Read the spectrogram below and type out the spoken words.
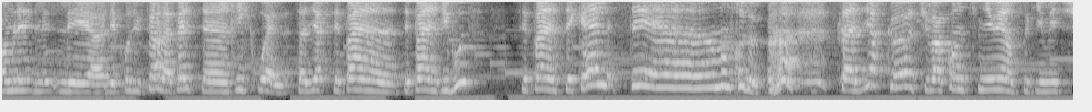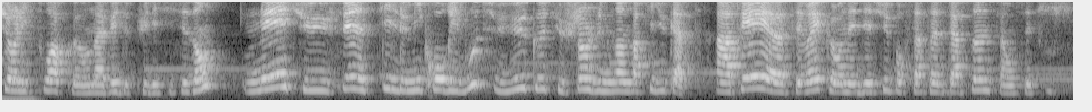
Comme les, euh, les producteurs l'appellent, c'est un requel, c'est-à-dire que c'est pas, pas un reboot, c'est pas un séquel, c'est un entre-deux. C'est-à-dire que tu vas continuer entre guillemets sur l'histoire qu'on avait depuis les 6 saisons, mais tu fais un style de micro-reboot vu que tu changes une grande partie du cast. Après, euh, c'est vrai qu'on est déçu pour certaines personnes, enfin on sait tous,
